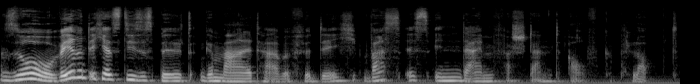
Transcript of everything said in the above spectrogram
So, während ich jetzt dieses Bild gemalt habe für dich, was ist in deinem Verstand aufgeploppt?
